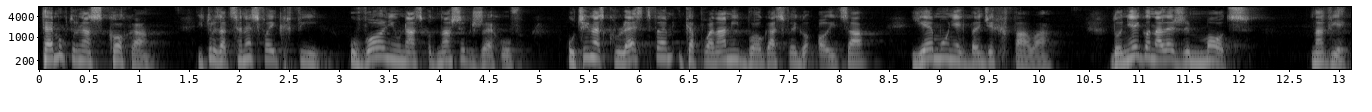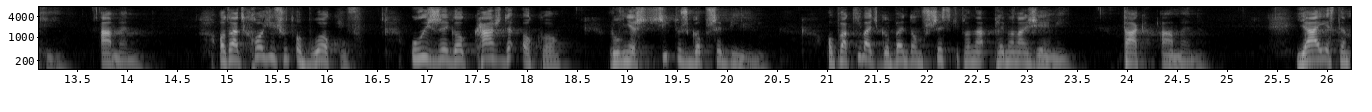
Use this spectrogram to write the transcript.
temu, który nas kocha i który za cenę swojej krwi uwolnił nas od naszych grzechów, uczynił nas królestwem i kapłanami Boga, swojego Ojca, Jemu niech będzie chwała. Do Niego należy moc na wieki. Amen. Oto nadchodzi wśród obłoków, ujrzy Go każde oko, również ci, którzy Go przebili. Opłakiwać Go będą wszystkie plemiona ziemi. Tak, amen. Ja jestem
